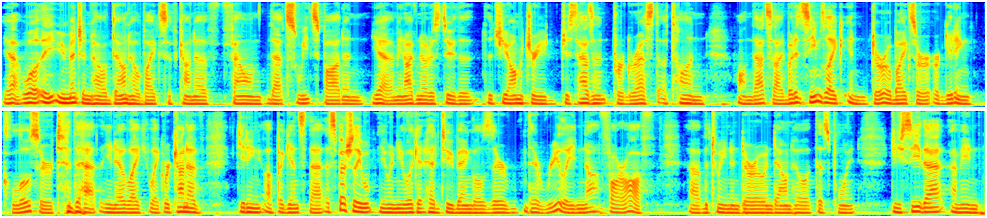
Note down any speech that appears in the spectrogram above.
Yeah, well, you mentioned how downhill bikes have kind of found that sweet spot, and yeah, I mean, I've noticed too the the geometry just hasn't progressed a ton on that side, but it seems like enduro bikes are, are getting closer to that. You know, like like we're kind of getting up against that, especially when you look at head tube angles. They're they're really not far off uh, between enduro and downhill at this point. Do you see that? I mean,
